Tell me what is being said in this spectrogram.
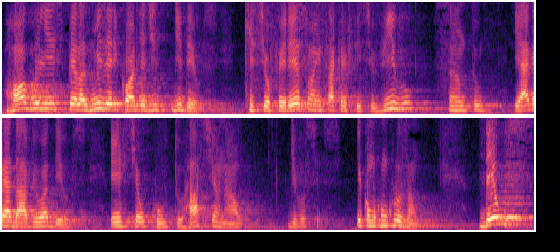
rogo-lhes pelas misericórdias de, de Deus, que se ofereçam em sacrifício vivo, santo e agradável a Deus este é o culto racional de vocês. E como conclusão, Deus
